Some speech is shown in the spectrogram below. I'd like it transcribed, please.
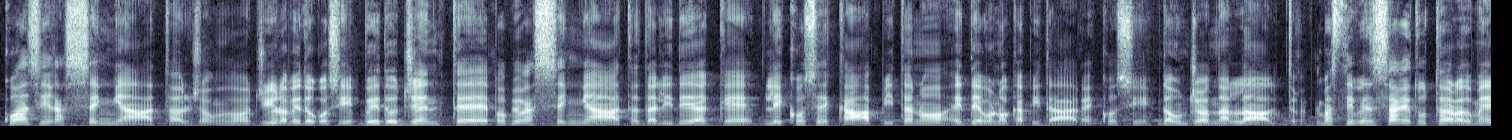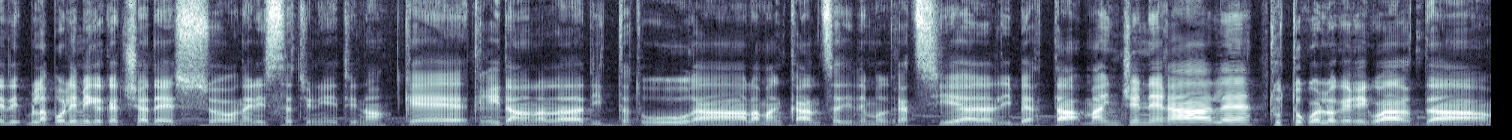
quasi rassegnata al giorno d'oggi. Io la vedo così. Vedo gente proprio rassegnata dall'idea che le cose capitano e devono capitare così, da un giorno all'altro. Basti pensare a tutta la, la polemica che c'è adesso negli Stati Uniti, no? Che gridano alla dittatura, alla mancanza di democrazia, alla libertà, ma in generale tutto quello che riguarda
